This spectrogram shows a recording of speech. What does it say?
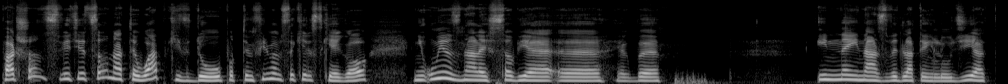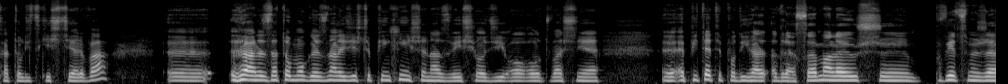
Patrząc, wiecie co, na te łapki w dół pod tym filmem Sekielskiego, nie umiem znaleźć sobie jakby innej nazwy dla tych ludzi, jak katolickie ścierwa, e, ale za to mogę znaleźć jeszcze piękniejsze nazwy, jeśli chodzi o, o właśnie e, epitety pod ich adresem, ale już e, powiedzmy, że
